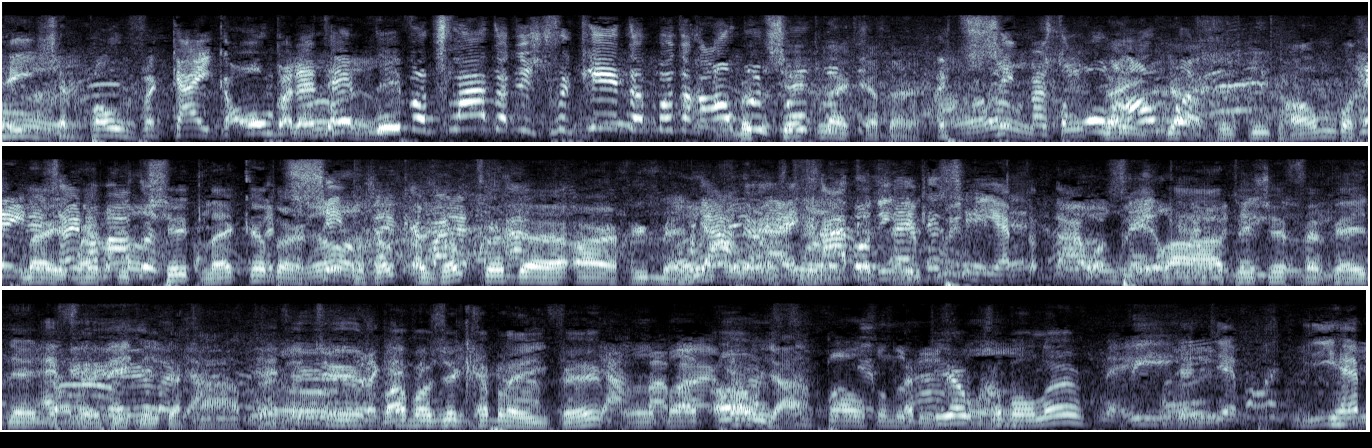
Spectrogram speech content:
Lezen boven, kijken onder. Dat heeft niemand slaat. Dat is verkeerd. Dat moet toch allemaal het zit lekkerder. Het zit maar toch Nee, ja, onhandig. het is niet handig. Nee, dat Nee, zijn maar het zit lekkerder. Dat is ook, lekker, dat is maar ook het een eh, argument. Ja, hij gaat wel niet. Je hebt het nou een veel. Ja, het is even wennen, heb je het in de gaten. natuurlijk. Waar was ik gebleven? Oh ja. Heb je ook gewonnen? Die, die, die heb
